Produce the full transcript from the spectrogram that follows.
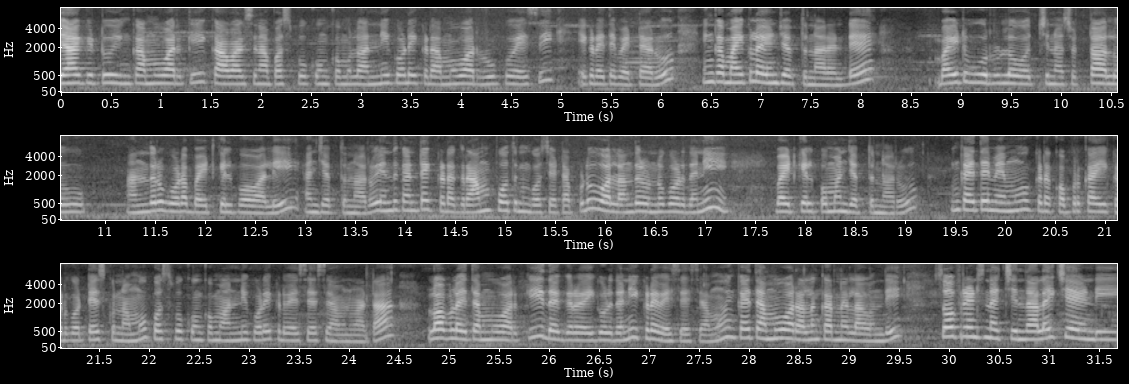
జాకెట్ ఇంకా అమ్మవారికి కావాల్సిన పసుపు కుంకుమలు అన్నీ కూడా ఇక్కడ అమ్మవారు రూపు వేసి ఇక్కడైతే పెట్టారు. ఇంకా మైకులో ఏం చెప్తున్నారంటే బయట ఊర్లో వచ్చిన చుట్టాలు అందరూ కూడా బయటికి వెళ్ళిపోవాలి అని చెప్తున్నారు. ఎందుకంటే ఇక్కడ గ్రామ పోతుని కోసేటప్పుడు వాళ్ళందరూ ఉండకూడదని బయటికి వెళ్ళిపోమని చెప్తున్నారు. ఇంకైతే మేము ఇక్కడ కొబ్బరికాయ ఇక్కడ కొట్టేసుకున్నాము. పసుపు కుంకుమ అన్నీ కూడా ఇక్కడ వేసేసామన్నమాట లోపలైతే లోపల అయితే అమ్మవారికి దగ్గర వేయకూడదని ఇక్కడే వేసేసాము. ఇంకైతే అమ్మవారు అలంకరణ ఇలా ఉంది? సో ఫ్రెండ్స్ నచ్చిందా? లైక్ చేయండి.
